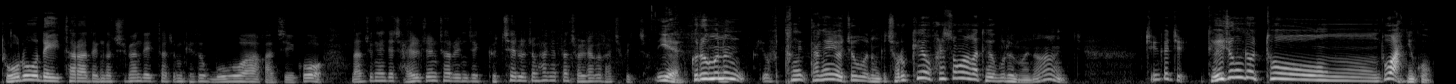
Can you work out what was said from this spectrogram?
도로 데이터라든가 주변 데이터 좀 계속 모아 가지고 나중에 이제 자율주행차로 이제 교체를 좀 하겠다는 전략을 가지고 있죠. 예. 그러면은 당, 당연히 여쭤보는 게 저렇게 활성화가 되고 그러면은 그러니까 대중교통도 아니고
